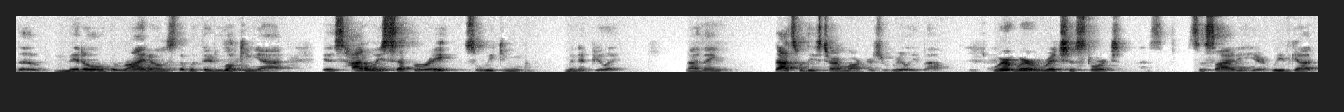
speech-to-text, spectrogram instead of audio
the middle, the rhinos, that what they're looking at is how do we separate so we can manipulate? And I think that's what these terror markers are really about. We're, we're a rich historic society here. We've got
